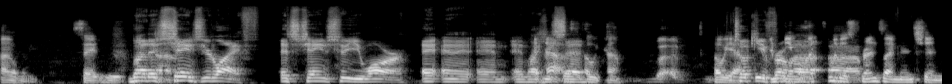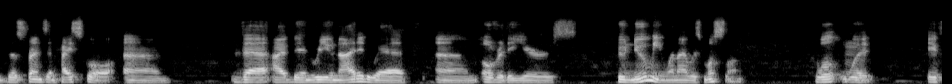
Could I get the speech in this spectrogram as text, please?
I don't say who. but it's Uh, changed your life it's changed who you are and and and, and like you said Oh yeah. uh, Oh yeah. took you from people, a, like some of those uh, friends I mentioned, those friends in high school um, that I've been reunited with um, over the years, who knew me when I was Muslim, will Hmm. would if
